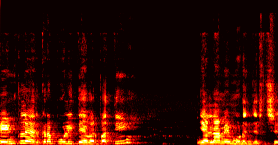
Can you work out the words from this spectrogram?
டென்த்தில் இருக்கிற பூலித்தேவர் பற்றி எல்லாமே முடிஞ்சிருச்சு.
